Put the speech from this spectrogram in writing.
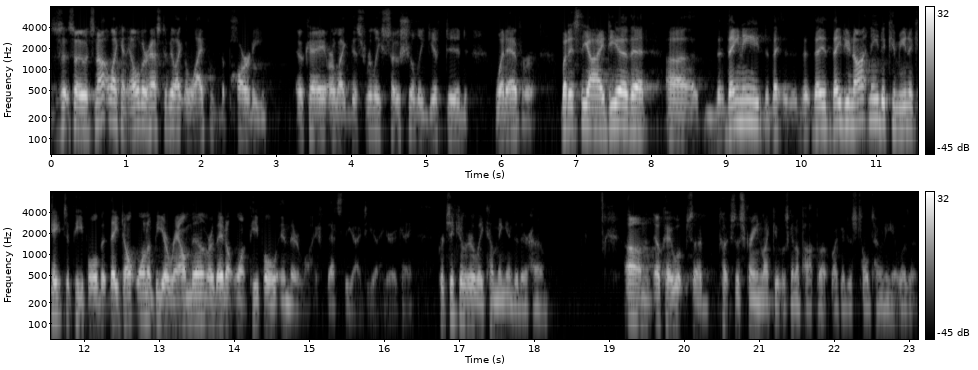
so, so it's not like an elder has to be like the life of the party, okay, or like this really socially gifted whatever but it's the idea that uh, they need they, they, they do not need to communicate to people that they don't want to be around them or they don't want people in their life. That's the idea here okay? Particularly coming into their home. Um, okay whoops i touched the screen like it was going to pop up like i just told tony it wasn't.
